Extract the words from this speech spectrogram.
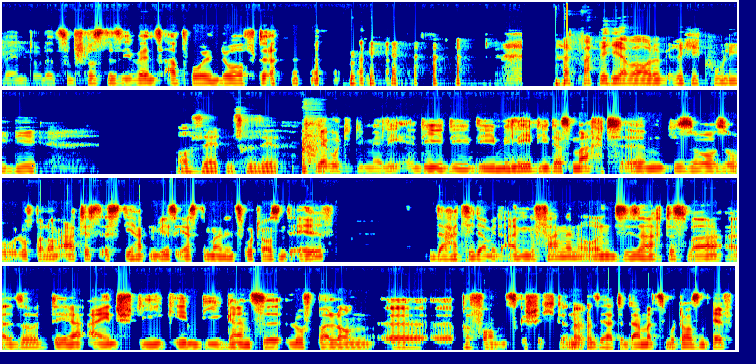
Event oder zum Schluss des Events abholen durfte. Das fand ich aber auch eine richtig coole Idee. Auch seltens gesehen. Ja gut, die Melli, die, die, die Millie, die das macht, ähm, die so, so Luftballon-Artist ist, die hatten wir das erste Mal in 2011. Da hat sie damit angefangen und sie sagt, es war also der Einstieg in die ganze Luftballon-Performance-Geschichte. ne? Sie hatte damals 2011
